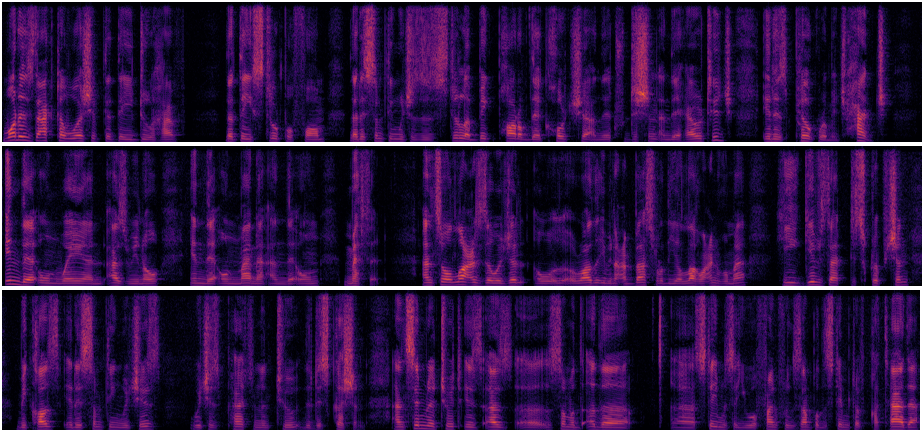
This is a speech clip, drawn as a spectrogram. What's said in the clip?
What is the act of worship that they do have? That they still perform, that is something which is still a big part of their culture and their tradition and their heritage, it is pilgrimage, Hajj, in their own way and as we know, in their own manner and their own method. And so Allah Azza wa Jal, or rather Ibn Abbas radiallahu anhuma, he gives that description because it is something which is which is pertinent to the discussion. And similar to it is as uh, some of the other uh, statements that you will find, for example, the statement of Qatada,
